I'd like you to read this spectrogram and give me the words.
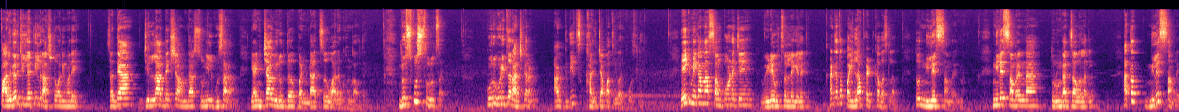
पालघर जिल्ह्यातील राष्ट्रवादीमध्ये सध्या जिल्हा अध्यक्ष आमदार सुनील भुसारा यांच्या विरुद्ध बंडाचं वारं घोंगावत आहे धुसफूस सुरूच आहे. कुरघुडीचं राजकारण अगदीच खालच्या पातळीवर पोहोचलंय. एकमेकांना संपवण्याचे विडे उचलले गेलेत आणि त्याचा पहिला फटका बसला तो निलेश सांबरेंना निलेश सांबरेंना तुरुंगात जावं लागलं. आता निलेश सांबरे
